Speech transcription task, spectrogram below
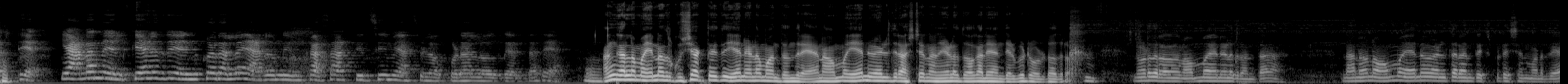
ಅಷ್ಟೇ. ಯಾರನ್ನ ಎಲ್ಲಿ ಕೇಳಿದ್ರೆ ಹೆಣ್ಣು ಕೊಡಲ್ಲ ಯಾರು ನೀವು ಕಸ ಹಾಕ್ತಿರ್ ಸೀಮೆ ಹಾಕ್ಸಿಳ ಕೊಡಲ್ಲ ಹೋಗ್ರಿ ಅಂತಾರೆ. ಹಂಗಲ್ಲಮ್ಮ ಏನಾದ್ರು ಖುಷಿ ಆಗ್ತೈತೆ ಏನು ಹೇಳಮ್ಮ ಅಂತಂದ್ರೆ ನಮ್ಮ ಅಮ್ಮ ಏನು ಹೇಳಿದ್ರೆ ಅಷ್ಟೇ ನಾನು ಹೇಳೋದು ಹೋಗಲ್ಲ ಅಂತ ಹೇಳ್ಬಿಟ್ಟು ಹೊರಟೋದ್ರು. ನೋಡಿದ್ರ, ನಮ್ಮ ಅಮ್ಮ ಏನು ಹೇಳಿದ್ರು ಅಂತ ನಾನು, ನಮ್ಮ ಅಮ್ಮ ಏನೋ ಹೇಳ್ತಾರೆ ಅಂತ ಎಕ್ಸ್ಪೆಕ್ಟೇಷನ್ ಮಾಡಿದೆ.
